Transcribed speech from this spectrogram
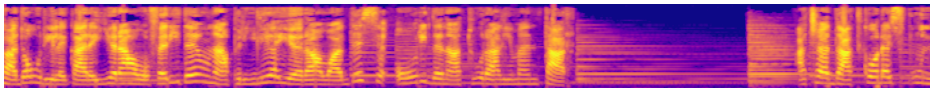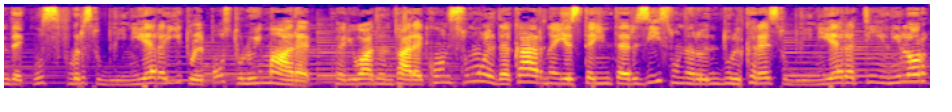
Cadourile care erau oferite în aprilie erau adeseori de natură alimentar. Acea dată corespunde cu sfâr subliniereitul postului mare, perioadă în care consumul de carne este interzis în rândul cre subliniere tinilor,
